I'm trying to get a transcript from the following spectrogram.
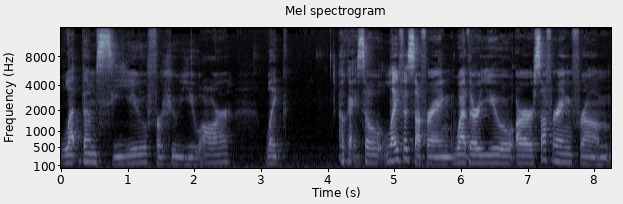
let them see you for who you are. Like okay so life is suffering whether you are suffering from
